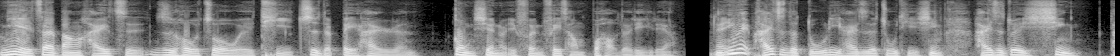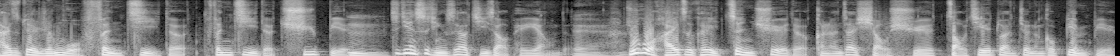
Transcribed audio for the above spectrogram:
你也在帮孩子日后作为体制的被害人贡献了一份非常不好的力量。那因为孩子的独立，孩子的主体性，孩子对性。孩子对人我分际的分际的区别，嗯，这件事情是要及早培养的。对，如果孩子可以正确的，可能在小学早阶段就能够辨别，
